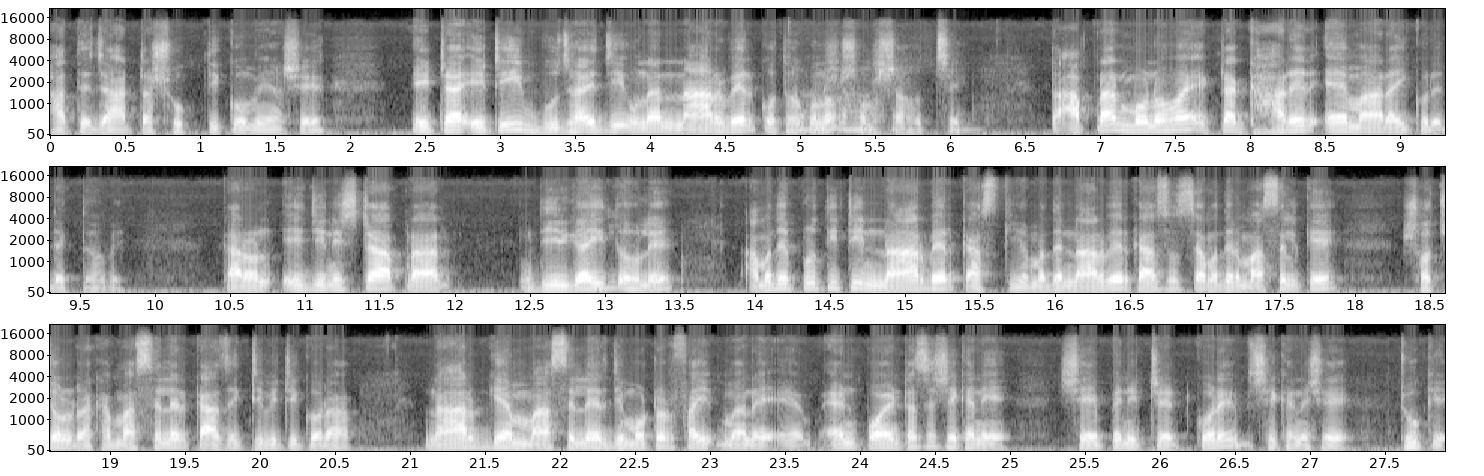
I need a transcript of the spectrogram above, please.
হাতে যে হাতটা শক্তি কমে আসে এটা এটাই বোঝায় যে ওনার নার্ভের কোথাও কোনো সমস্যা হচ্ছে। তা আপনার মনে হয় একটা ঘাড়ের এমআরআই করে দেখতে হবে। কারণ এই জিনিসটা আপনার দীর্ঘায়িত হলে আমাদের প্রতিটি নার্ভের কাজ কি? আমাদের নার্ভের কাজ হচ্ছে আমাদের মাসেলকে সচল রাখা মাসেলের কাজ অ্যাক্টিভিটি করা নার্ভ গিয়ে মাসেলের যে মোটর ফাই মানে এন্ড পয়েন্ট আছে, সেখানে সে পেনিট্রেট করে, সেখানে সে ঢুকে।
